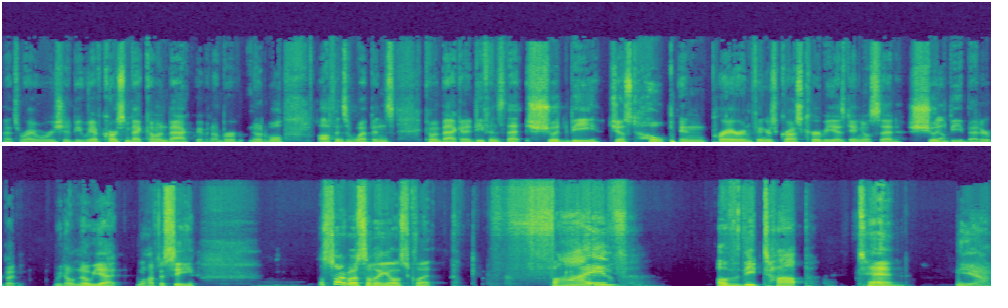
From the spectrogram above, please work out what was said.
that's right where we should be. We have Carson Beck coming back. We have a number of notable offensive weapons coming back, and a defense that should be just hope and prayer and fingers crossed. Kirby, as Daniel said, should yeah. be better, but we don't know yet. We'll have to see. Let's talk about something else, Clint. Five of the top 10. Yeah.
